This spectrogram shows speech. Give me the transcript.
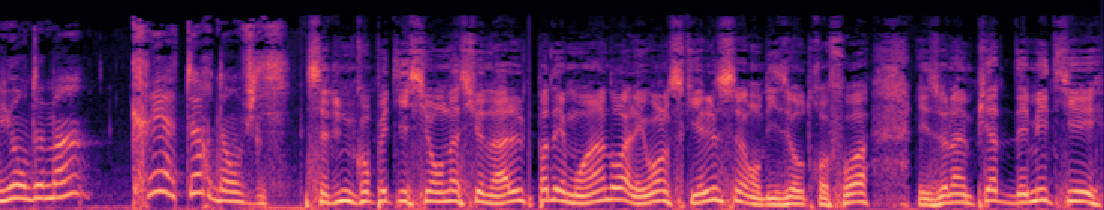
Lyon demain créateur d'envie. C'est une compétition nationale, pas des moindres, les WorldSkills, on disait autrefois les Olympiades des métiers.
